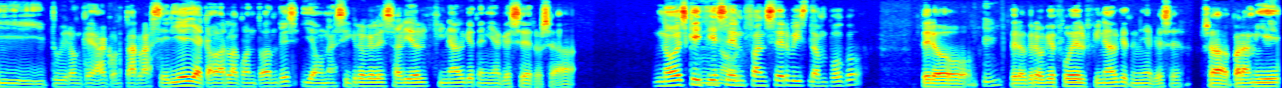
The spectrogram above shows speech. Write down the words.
y tuvieron que acortar la serie y acabarla cuanto antes y aún así creo que les salió el final que tenía que ser. O sea, no es que hiciesen No. fanservice tampoco, pero, pero creo que fue el final que tenía que ser. O sea, para mí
